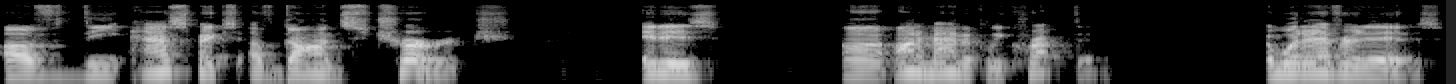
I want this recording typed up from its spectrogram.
of the aspects of God's church, it is uh, automatically corrupted, whatever it is.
